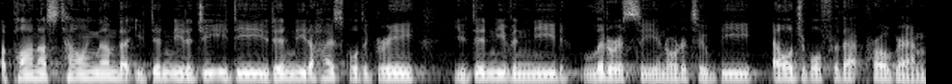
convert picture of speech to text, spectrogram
Upon us telling them that you didn't need a GED, you didn't need a high school degree, you didn't even need literacy in order to be eligible for that program,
